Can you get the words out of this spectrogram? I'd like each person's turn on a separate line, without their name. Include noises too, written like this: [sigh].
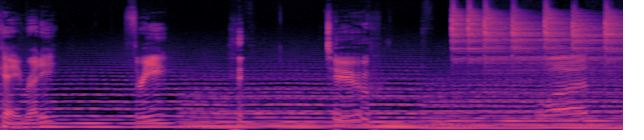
Okay, ready? Three, [laughs] two, one.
